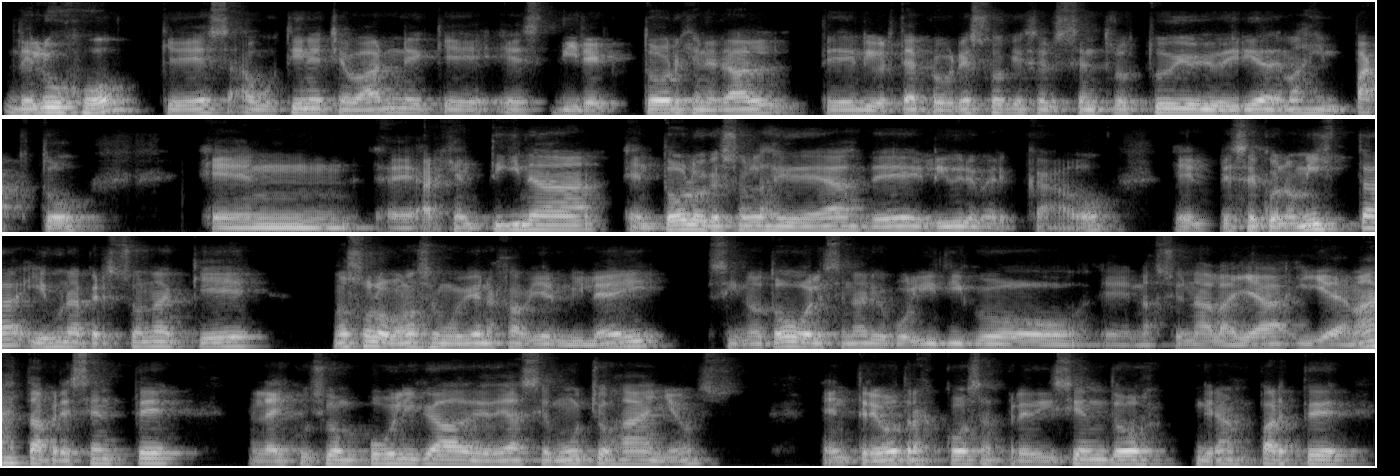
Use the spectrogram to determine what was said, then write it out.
de lujo, que es Agustín Echevarne, que es director general de Libertad y Progreso, que es el centro de estudio, yo diría, de más impacto en eh, Argentina, en todo lo que son las ideas de libre mercado. Él es economista y es una persona que no solo conoce muy bien a Javier Milei, sino todo el escenario político eh, nacional allá y además está presente en la discusión pública desde hace muchos años, entre otras cosas, prediciendo gran parte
